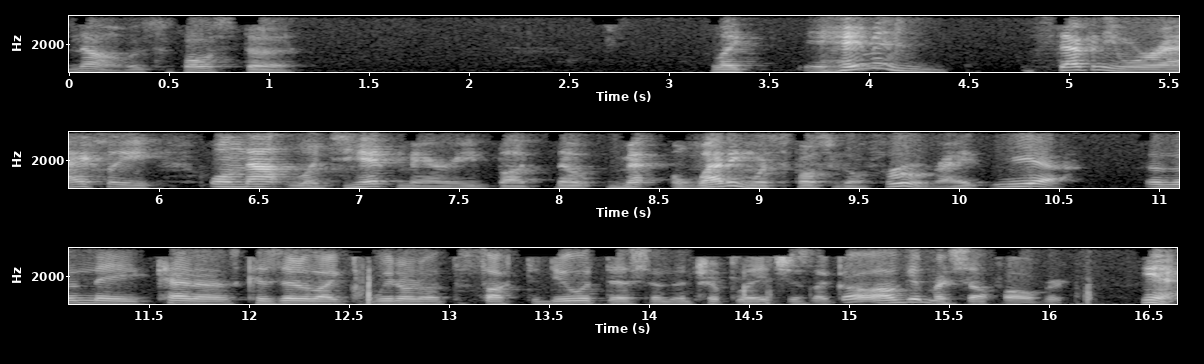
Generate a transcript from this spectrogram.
No, it was supposed to. Like him and Stephanie were actually well, not legit married, but the wedding was supposed to go through, right? Yeah. And then they kind of, because they're like, we don't know what the fuck to do with this. And then Triple H is like, oh, I'll get myself over. Yeah.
